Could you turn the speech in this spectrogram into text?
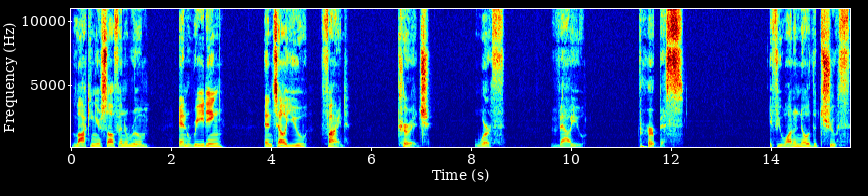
locking yourself in a room, and reading until you find courage, worth, value, purpose. If you want to know the truth,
